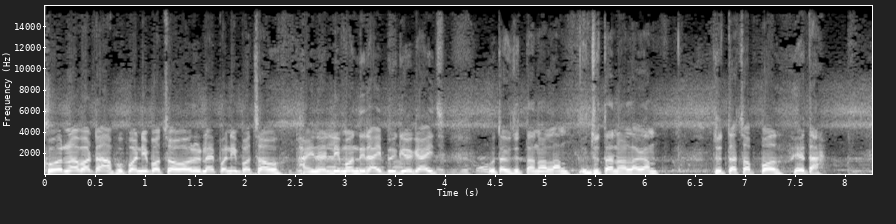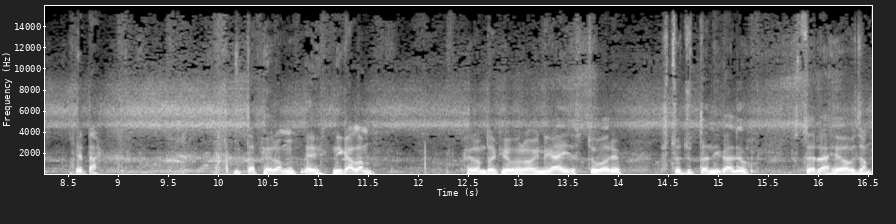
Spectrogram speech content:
कोरोनाबाट आफू पनि बचाऊ अरूलाई पनि बचाऊ। फाइनल्ली मन्दिर आइपुग्यो गाइज। उता जुत्ता नलाम जुत्ता नलगाम। जुत्ता चप्पल यता यता। जुत्ता फेरौँ ए निकालौँ। फेरौँ त के हो र होइन? गाई यस्तो गऱ्यो यस्तो जुत्ता निकाल्यो यस्तो राख्यो अब जाम।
